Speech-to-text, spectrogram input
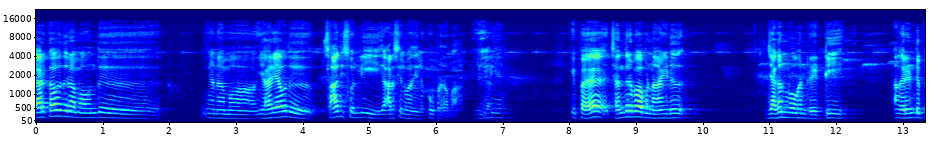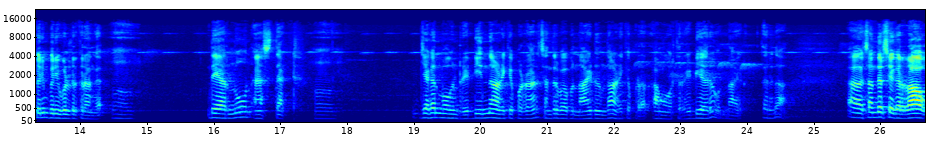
யாருக்காவது நம்ம வந்து நம்ம யாரையாவது சாதி சொல்லி அரசியல்வாதிகளை கூப்பிடுறோமா? இல்லையே. இப்போ சந்திரபாபு நாயுடு ஜெகன்மோகன் ரெட்டி அங்கே ரெண்டு பெரும்பிரிவுகள் இருக்கிறாங்க. They are known as that Jaganmohan ரெட்டின்னு தான் அழைக்கப்படுறாரு சந்திரபாபு நாயுடுன்னு தான் அழைக்கப்படுறாரு. அவங்க ஒருத்தர் ரெட்டியார் ஒரு நாயுடு. சரிதா? சந்திரசேகர் ராவ்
